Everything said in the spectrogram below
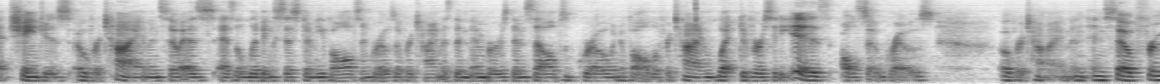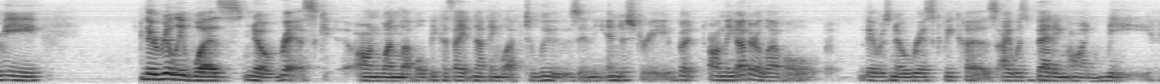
that changes over time. And so as as a living system evolves and grows over time as the members themselves grow and evolve over time what diversity is also grows over time. And and so for me there really was no risk on one level because I had nothing left to lose in the industry. But on the other level there was no risk because I was betting on me.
